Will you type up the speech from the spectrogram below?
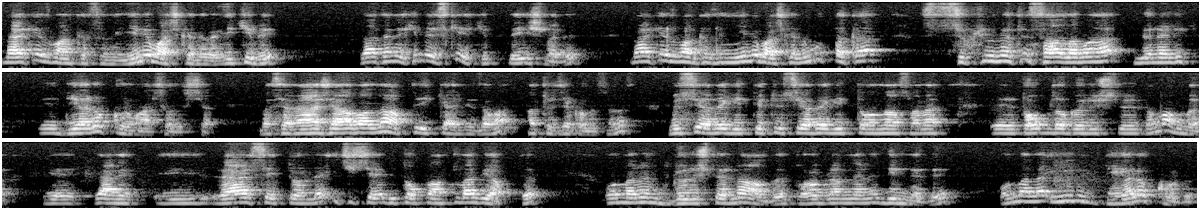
Merkez Bankası'nın yeni başkanı ve ekibi, zaten ekip eski ekip değişmedi. Merkez Bankası'nın yeni başkanı mutlaka sükuneti sağlamaya yönelik e, diyalog kurmaya çalışacak. Mesela Naci Ağbal ne yaptı ilk geldiği zaman hatırlayacak olursanız. MÜSİAD'a gitti, TÜSİAD'a gitti, ondan sonra e, TOB'la görüştü, tamam mı? E, yani e, reel sektörle iç içe bir toplantılar yaptı. Onların görüşlerini aldı, problemlerini dinledi. Onlarla iyi bir diyalog kurdu.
